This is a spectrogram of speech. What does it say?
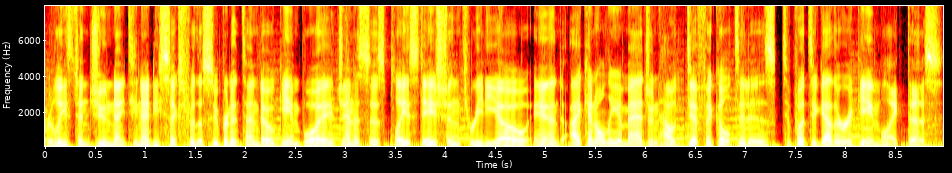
released in June 1996 for the Super Nintendo, Game Boy, Genesis, PlayStation, 3DO, and I can only imagine how difficult it is to put together a game like this.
